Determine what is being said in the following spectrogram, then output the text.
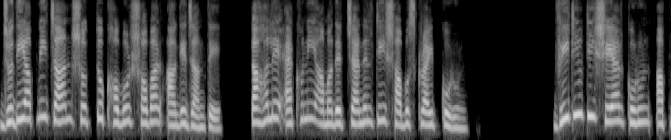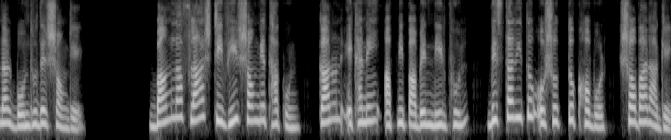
যদি আপনি চান সত্য খবর সবার আগে জানতে, তাহলে এখনই আমাদের চ্যানেলটি সাবস্ক্রাইব করুন। ভিডিওটি শেয়ার করুন আপনার বন্ধুদের সঙ্গে। বাংলা ফ্ল্যাশ টিভির সঙ্গে থাকুন, কারণ এখানেই আপনি পাবেন নির্ভুল, বিস্তারিত ও সত্য খবর সবার আগে।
